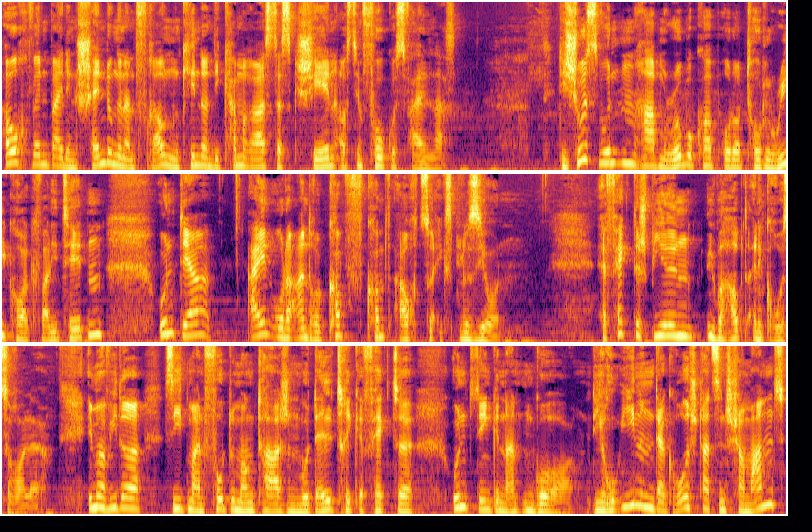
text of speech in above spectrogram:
auch wenn bei den Schändungen an Frauen und Kindern die Kameras das Geschehen aus dem Fokus fallen lassen. Die Schusswunden haben Robocop oder Total Recall Qualitäten und der ein oder andere Kopf kommt auch zur Explosion. Effekte spielen überhaupt eine große Rolle. Immer wieder sieht man Fotomontagen, Modelltrickeffekte und den genannten Gore. Die Ruinen der Großstadt sind charmant,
